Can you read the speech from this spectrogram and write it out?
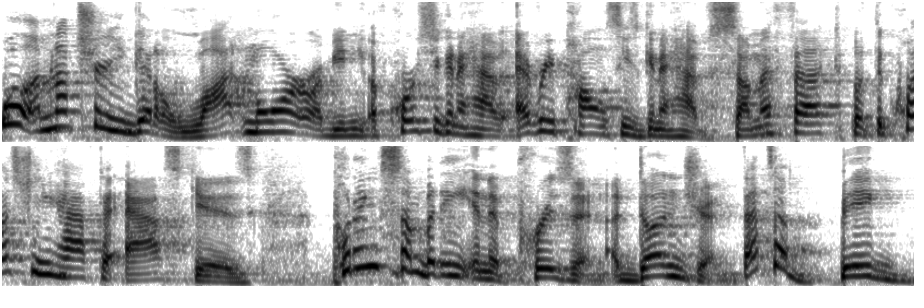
Well, I'm not sure you get a lot more. I mean, of course, you're going to have every policy is going to have some effect, but the question you have to ask is putting somebody in a prison, a dungeon, that's a big,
